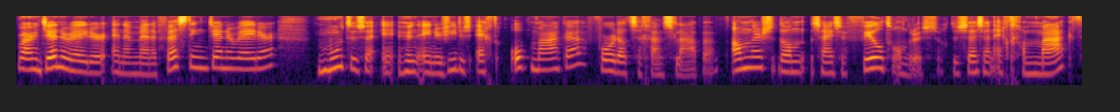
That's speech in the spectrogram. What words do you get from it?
Maar een generator en een manifesting generator moeten ze e- hun energie dus echt opmaken voordat ze gaan slapen. Anders dan zijn ze veel te onrustig. Dus zij zijn echt gemaakt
